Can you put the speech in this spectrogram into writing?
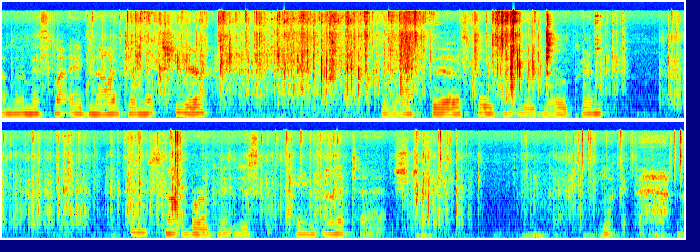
I'm going to miss my eggnog till next year. That's this. Please don't be broken. It's not broken, it just came unattached. Look at that.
